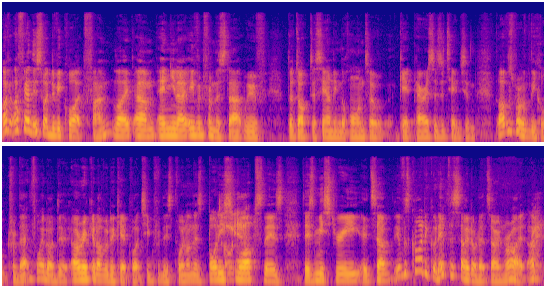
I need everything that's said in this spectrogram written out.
I, I found this one to be quite fun. Like, um, and you know, even from the start with the doctor sounding the horn to get Paris's attention, I was probably hooked from that point on. I reckon I would have kept watching from this point on. There's body Oh, yeah. swaps. There's there's mystery. It's um, it was quite a good episode on its own right. I'd, Right.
